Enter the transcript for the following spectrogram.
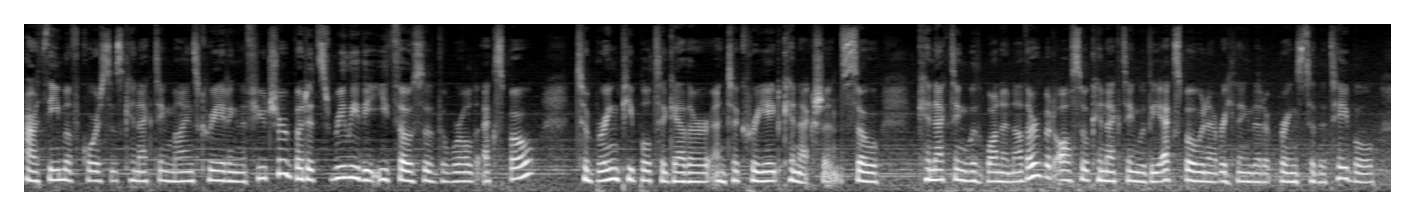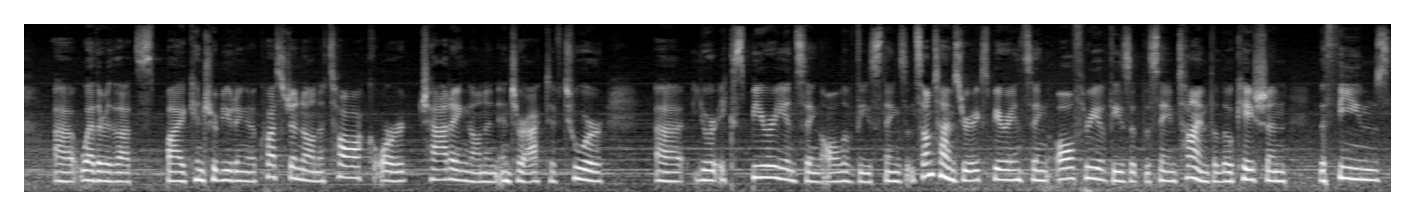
Our theme, of course, is connecting minds, creating the future, but it's really the ethos of the World Expo to bring people together and to create connections. So, connecting with one another, but also connecting with the expo and everything that it brings to the table uh, whether that's by contributing a question on a talk or chatting on an interactive tour, uh, you're experiencing all of these things. And sometimes you're experiencing all three of these at the same time the location, the themes,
